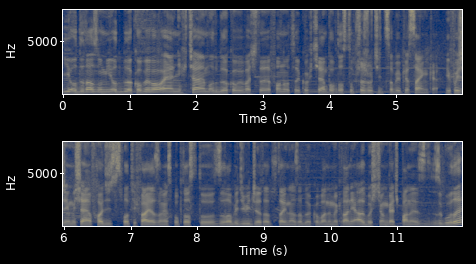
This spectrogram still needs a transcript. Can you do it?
i od razu mi odblokowywał, a ja nie chciałem odblokowywać telefonu, tylko chciałem po prostu przerzucić sobie piosenkę. I później musiałem wchodzić w Spotify'a zamiast po prostu zrobić widgeta tutaj na zablokowanym ekranie albo ściągać panel z, z góry,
